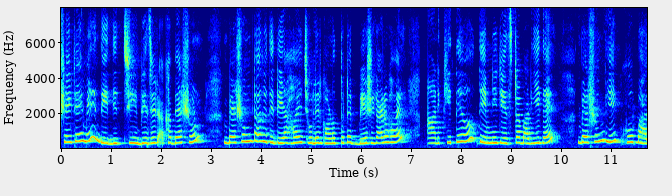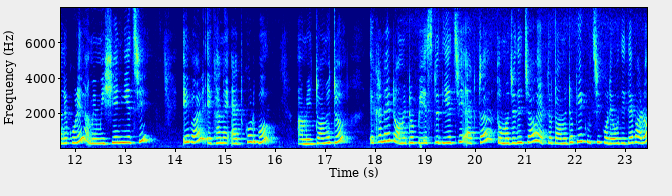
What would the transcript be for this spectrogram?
সেই টাইমে দিয়ে দিচ্ছি ভেজে রাখা বেসন। বেসনটা যদি দেয়া হয়, ঝোলের ঘনত্বটা বেশ গাঢ় হয়, আর খেতেও তেমনি টেস্টটা বাড়িয়ে দেয়। বেসন দিয়ে খুব ভালো করে আমি মিশিয়ে নিয়েছি। এবার এখানে অ্যাড করব আমি টমেটো। এখানে টমেটো পেস্ট দিয়েছি একটা। তোমরা যদি চাও, একটা টমেটোকে কুচি করেও দিতে পারো।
